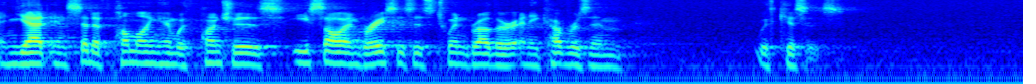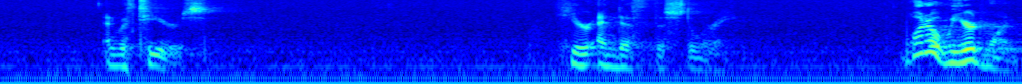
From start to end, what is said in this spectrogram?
And yet, instead of pummeling him with punches, Esau embraces his twin brother and he covers him with kisses and with tears. Here endeth the story. What a weird one.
